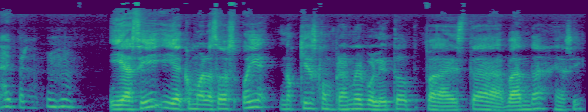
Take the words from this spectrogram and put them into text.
Ay, perdón. Y así, y ya como a las horas, oye, ¿no quieres comprarme el boleto para esta banda? Y así.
